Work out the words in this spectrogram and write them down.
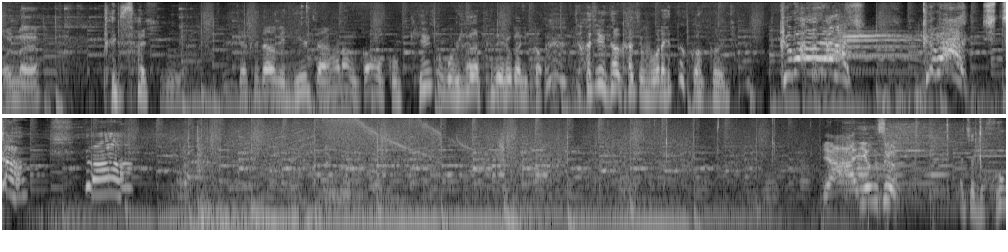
얼마예요? 140이야. 제가 그 다음에 니은자 하나만 까먹고 계속 올라갔다 내려가니까 짜증나가지고 뭐라 했던 것 같거든요. 그만하라! 씨! 그만! 진짜! 아! 야, 이영수! 진짜 너무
